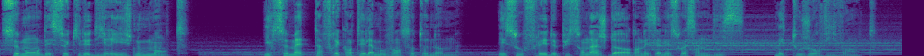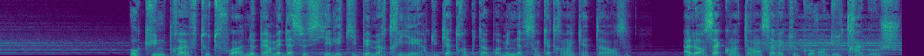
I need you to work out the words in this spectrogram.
Ce monde et ceux qui le dirigent nous mentent. Ils se mettent à fréquenter la mouvance autonome, essoufflée depuis son âge d'or dans les années 70, mais toujours vivante. Aucune preuve toutefois ne permet d'associer l'équipée meurtrière du 4 octobre 1994 à leurs accointances avec le courant d'ultra-gauche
